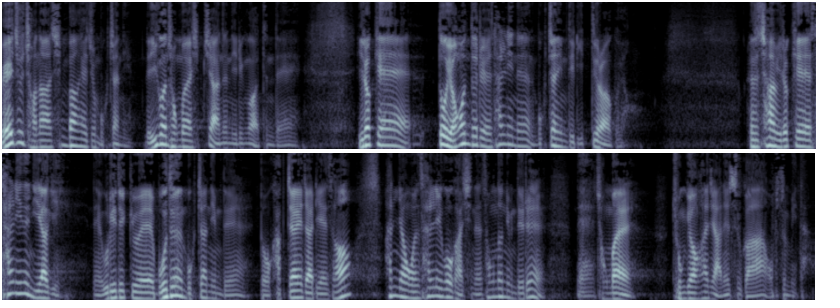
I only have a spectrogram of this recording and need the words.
매주 전화 신방해준 목자님. 네, 이건 정말 쉽지 않은 일인 것 같은데 이렇게 또 영혼들을 살리는 목자님들이 있더라고요. 그래서 참 이렇게 살리는 이야기, 네, 우리들 교회 모든 목자님들 또 각자의 자리에서 한 영혼 살리고 가시는 성도님들을 네, 정말 존경하지 않을 수가 없습니다.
